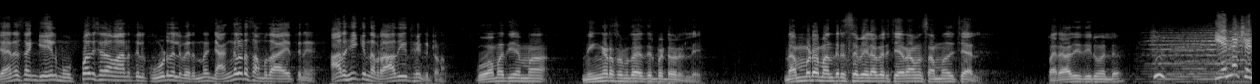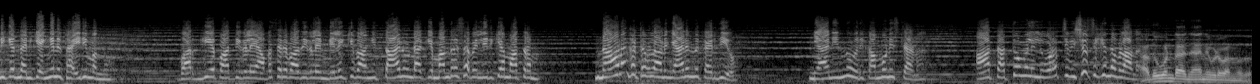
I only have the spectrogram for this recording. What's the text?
ജനസംഖ്യയിൽ മുപ്പത് ശതമാനത്തിൽ കൂടുതൽ വരുന്ന ഞങ്ങളുടെ സമുദായത്തിന് അർഹിക്കുന്ന പ്രാതിനിധ്യം കിട്ടണം. ഗോമതിയമ്മ നിങ്ങളുടെ സമുദായത്തിൽപ്പെട്ടവരല്ലേ? നമ്മുടെ മന്ത്രിസഭയിൽ അവർ ചേരാമെന്ന് സമ്മതിച്ചാൽ പരാതി തീരുമല്ലോ? എന്നെ ക്ഷണിക്കാൻ തനിക്ക് എങ്ങനെ ധൈര്യം വന്നു? വർഗീയ പാർട്ടികളെ അവസരവാദികളെയും വിലയ്ക്ക് വാങ്ങി താനുണ്ടാക്കിയ മന്ത്രിസഭയിൽ ഇരിക്കാൻ മാത്രം നാണം കെട്ടവളാണ് ഞാനെന്ന് കരുതിയോ? ഞാൻ ഇന്നും ഒരു കമ്മ്യൂണിസ്റ്റാണ്. ആ തത്വങ്ങളിൽ ഉറച്ചു വിശ്വസിക്കുന്നവളാണ്. അതുകൊണ്ടാണ് ഞാൻ ഇവിടെ വന്നത്.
